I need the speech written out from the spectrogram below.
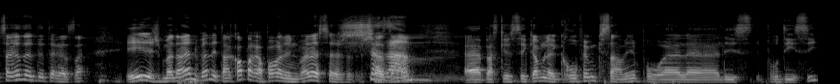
ça risque d'être intéressant. Et je- ma dernière nouvelle est encore par rapport à la nouvelle de Sha- Shazam. Euh, parce que c'est comme le gros film qui s'en vient pour, euh, le- les, pour DC.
